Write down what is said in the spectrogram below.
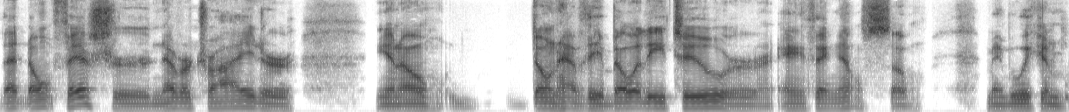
that don't fish or never tried or, you know, don't have the ability to or anything else. So maybe we can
